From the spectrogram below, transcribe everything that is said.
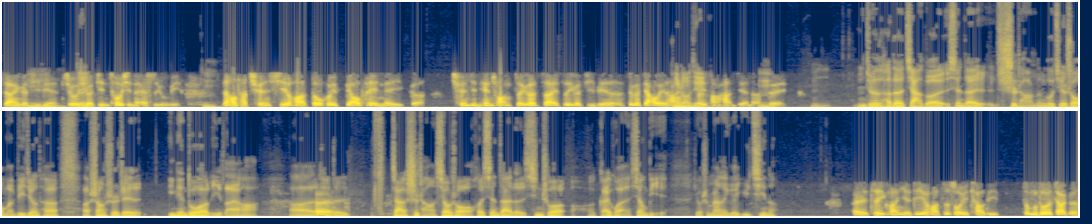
这样一个级别，嗯就一个紧凑型的 SUV。嗯。然后它全系的话都会标配那一个全景天窗，这个在这个级别的这个价位上非常罕见的。嗯对，嗯，你觉得它的价格现在市场能够接受吗？毕竟它呃上市这一年多以来哈，啊、它呃的价市场销售和现在的新车呃改款相比，有什么样的一个预期呢？呃，这一款野地的话，之所以调低这么多价格，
